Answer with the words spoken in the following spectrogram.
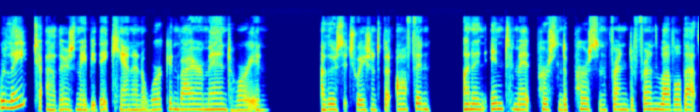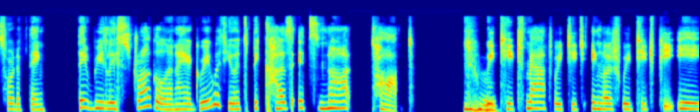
relate to others. Maybe they can in a work environment or in other situations, but often on an intimate person to person, friend to friend level, that sort of thing, they really struggle. And I agree with you. It's because it's not taught. Mm-hmm. We teach math, we teach English, we teach PE,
